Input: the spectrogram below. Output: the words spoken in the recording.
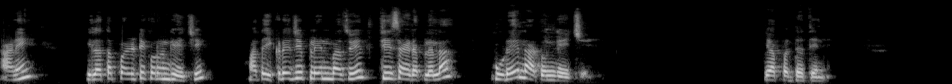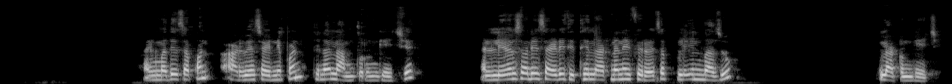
आणि हिला आता पलटी करून घ्यायची. आता इकडे जी प्लेन बाजू येईल ती साईड आपल्याला पुढे लाटून घ्यायची या पद्धतीने. आणि मध्येच आपण आडव्या साईडने पण तिला लांब करून घ्यायचे. आणि लेअर्सवाली साईड तिथे लाटण्याने फिरवायचं प्लेन बाजू लाटून घ्यायची.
